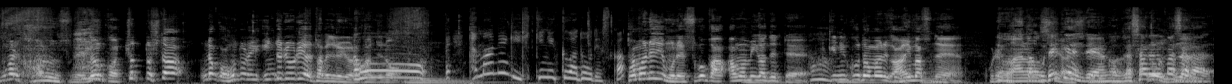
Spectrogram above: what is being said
こまで変わるんですね。なんかちょっとした、なんか本当にインド料理屋で食べてるような感じの。え、玉ねぎひき肉はどうですか？玉ねぎもね、すごく甘みが出て、ひき肉と玉ねぎ合いますね。こでもあの、世間であの、ガサルマサラ、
